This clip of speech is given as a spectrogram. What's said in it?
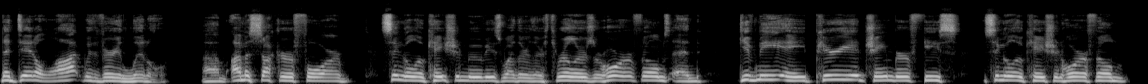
that did a lot with very little. Um, I'm a sucker for single location movies, whether they're thrillers or horror films, and give me a period chamber piece, single location horror film.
